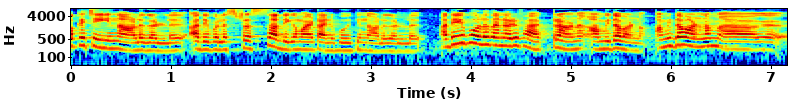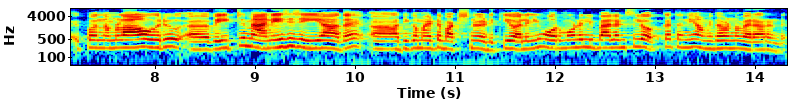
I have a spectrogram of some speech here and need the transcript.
ഒക്കെ ചെയ്യുന്ന ആളുകളിൽ അതേപോലെ സ്ട്രെസ് അധികമായിട്ട് അനുഭവിക്കുന്ന ആളുകളിൽ അതേപോലെ തന്നെ ഒരു ഫാക്ടറാണ് അമിതവണ്ണം. അമിതവണ്ണം ഇപ്പോൾ നമ്മൾ ആ ഒരു വെയിറ്റ് മാനേജ് ചെയ്യാതെ അധികമായിട്ട് ഭക്ഷണം എടുക്കുകയോ അല്ലെങ്കിൽ ഹോർമോണൽ ഇംബാലൻസിലോ ഒക്കെ തന്നെ അമിതവണ്ണം വരാറുണ്ട്.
